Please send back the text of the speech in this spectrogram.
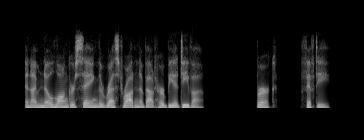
and I'm no longer saying the rest rotten about her be a diva. Burke, 50,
